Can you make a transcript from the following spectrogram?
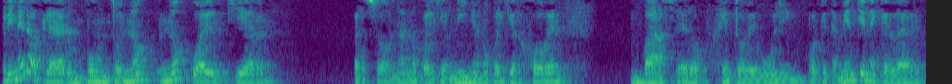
Primero aclarar un punto, no, no cualquier persona, no cualquier niño, no cualquier joven va a ser objeto de bullying, porque también tiene que ver,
